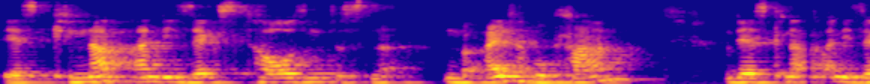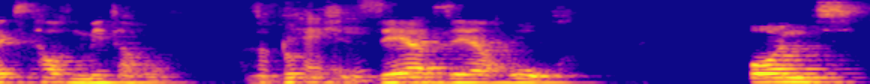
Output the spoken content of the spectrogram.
Der ist knapp an die 6000, das ist ein alter Vulkan und der ist knapp an die 6000 Meter hoch. Also okay. wirklich sehr, sehr hoch. Und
